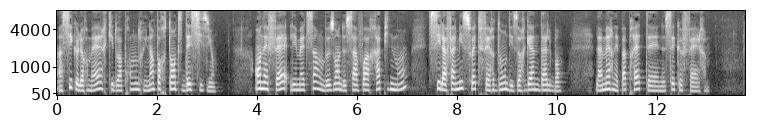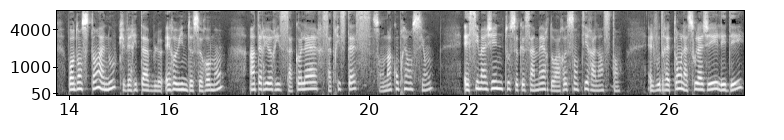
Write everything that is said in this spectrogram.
ainsi que leur mère qui doit prendre une importante décision. En effet, les médecins ont besoin de savoir rapidement si la famille souhaite faire don des organes d'Alban. La mère n'est pas prête et ne sait que faire. Pendant ce temps, Anouk, véritable héroïne de ce roman, intériorise sa colère, sa tristesse, son incompréhension, et s'imagine tout ce que sa mère doit ressentir à l'instant. Elle voudrait tant la soulager, l'aider,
